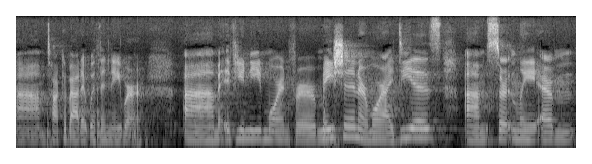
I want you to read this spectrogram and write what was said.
Um, talk about it with a neighbor. Um, if you need more information or more ideas, um, certainly um,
